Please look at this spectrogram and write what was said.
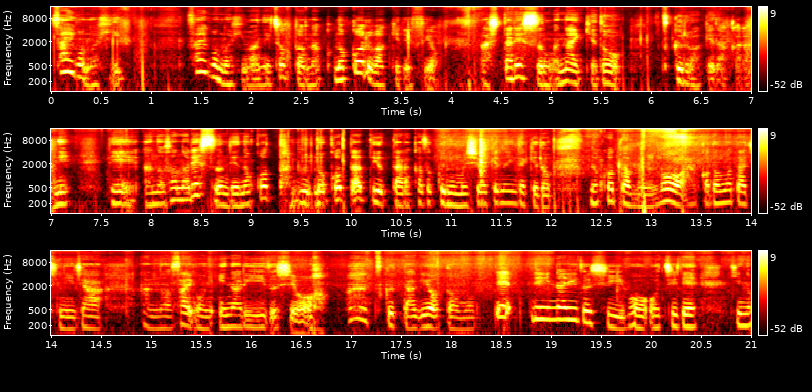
最後の日最後の日はねちょっと残るわけですよ。明日レッスンがないけど作るわけだからね。であのそのレッスンで残った分残ったって言ったら家族に申し訳ないんだけど残った分を子供たちにじゃああの最後にいなり寿司を 作ってあげようと思ってでいなり寿司をお家で昨日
